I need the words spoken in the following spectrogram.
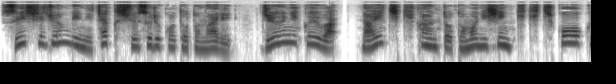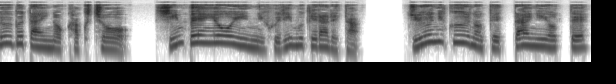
水死準備に着手することとなり、12空は内地機関と共に新規基地航空部隊の拡張、新編要員に振り向けられた。12空の撤退によって、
